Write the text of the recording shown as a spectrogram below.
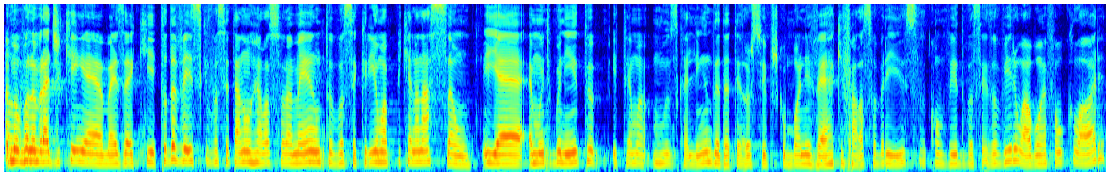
eu não vou lembrar de quem é, mas é que toda vez que você está num relacionamento, você cria uma pequena nação. E é, é muito bonito. E tem uma música linda da Taylor Swift com Bon Iver que fala sobre isso. Convido vocês a ouvirem. O álbum é folclore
